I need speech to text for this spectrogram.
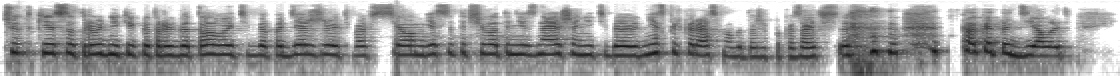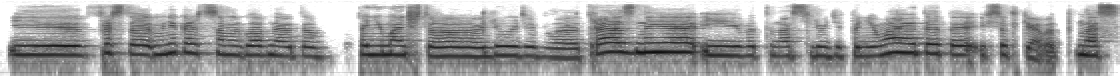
чуткие сотрудники, которые готовы тебя поддерживать во всем. Если ты чего-то не знаешь, они тебе несколько раз могут даже показать, как это делать. И просто, мне кажется, самое главное — это понимать, что люди бывают разные, и вот у нас люди понимают это, и все-таки вот у нас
